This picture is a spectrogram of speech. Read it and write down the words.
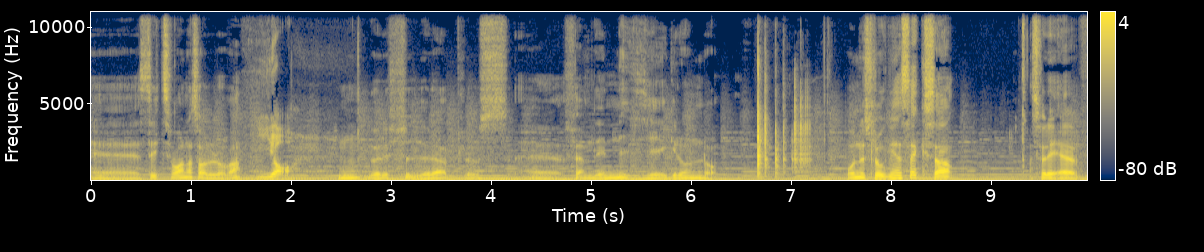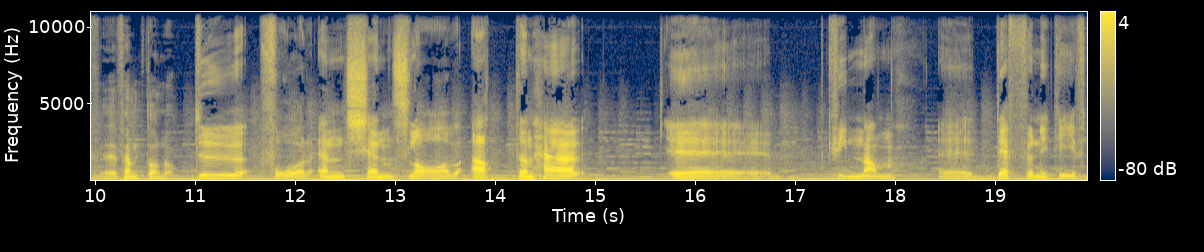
eh, stridsvana sa du då va? Ja. Mm, då är det 4 plus 5, det är 9 i grund då. Och nu slog vi en sexa, så det är 15 då. Du får en känsla av att den här eh, kvinnan eh, definitivt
